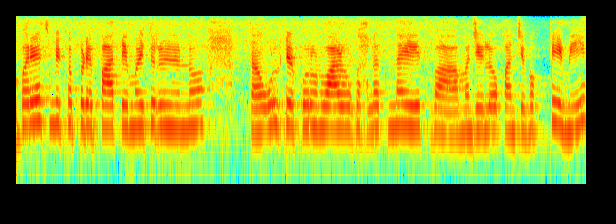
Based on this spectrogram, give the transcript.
बरेच मी कपडे पाहते मैत्रिणींनो. तर उलटे करून वाळू घालत नाहीत बा. म्हणजे लोकांचे बघते मी.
